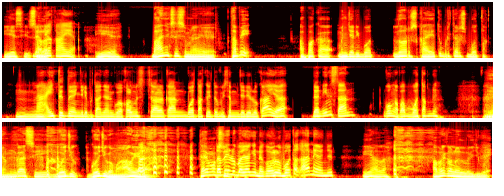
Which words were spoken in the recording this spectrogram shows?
Iya sih, dan salah. dia kaya. Iya. Banyak sih sebenarnya ya. Tapi apakah menjadi bot lo harus kaya itu berarti harus botak? Hmm, Nah itu tuh yang jadi pertanyaan gua. Kalau misalkan botak itu bisa menjadi lu kaya dan instan, gua nggak apa-apa botak deh. Ya enggak sih. Gue juga gue juga mau ya. Tapi maksud Tapi lu bayangin deh kalau lu botak aneh anjir. iyalah. Apalagi kalau lu juga.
